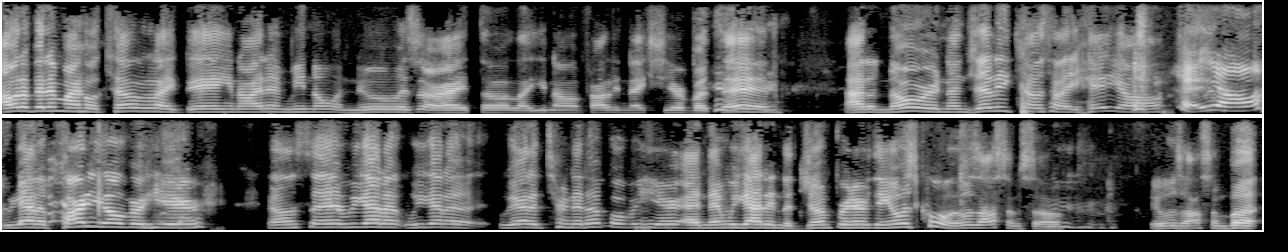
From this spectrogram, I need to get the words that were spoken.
I would have been in my hotel like, dang, you know, I didn't meet no one new. It's all right though, like you know, probably next year. But then out of nowhere, Nanjeli comes like, hey y'all, hey y'all. we got a party over here. You know what I'm saying? We gotta we gotta we gotta turn it up over here. And then we got in the jumper and everything. It was cool. It was awesome. So it was awesome. But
